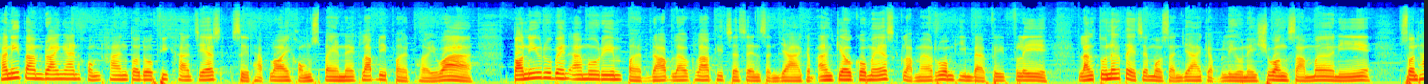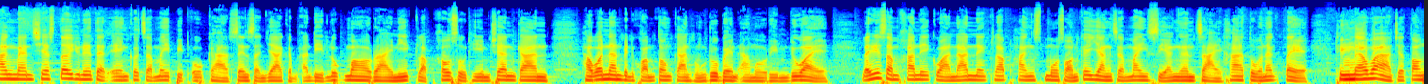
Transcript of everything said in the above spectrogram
ทางนี้ตามรายงานของทางตโดฟิคาเจสสื่อทับลอยของสเปนนะครับที่เปิดเผยว่า ตอนนี้รูเบนอามูริมเปิดรับแล้วครับที่จะเซ็นสัญญากับอังเกลโกเมสกลับมาร่วมทีมแบบฟรีๆ หลังตัวนักเตะจะหมดสัญญากับลิวในช่วงซัมเมอร์นี้ ส่วนทางแมนเชสเตอร์ยูไนเต็ดเองก็จะไม่ปิดโอกาสเซ็นสัญญากับอดีตลูกม่อรายนี้กลับเข้าสู่ทีมเช่นกันหากว่านั่นเป็นความต้องการของรูเบนอามูริมด้วย และที่สำคัญไปกว่านั้นนะครับทางสโมสรก็ยังจะไม่เสียเงินจ่ายค่าตัวนักเตะ ถึงแม้ว่าอาจจะต้อง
